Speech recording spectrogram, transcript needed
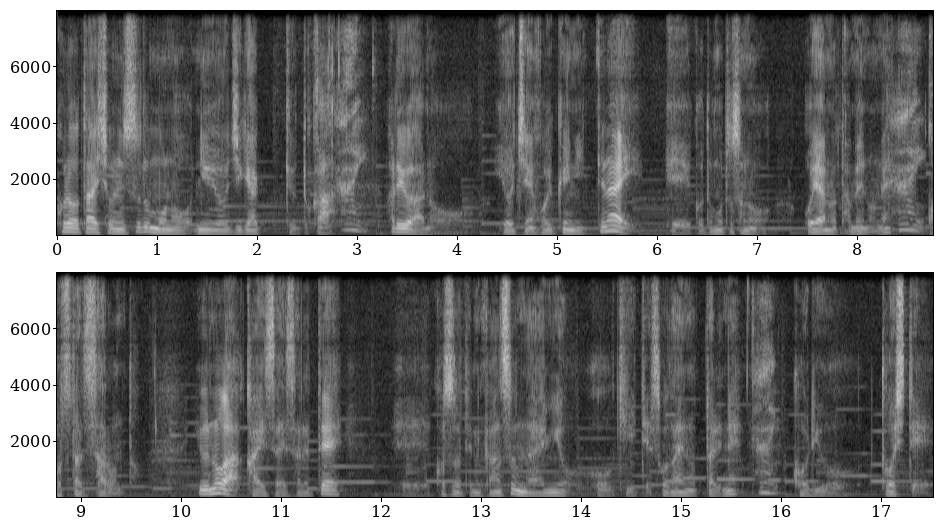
これを対象にするもの乳幼児学級とか、はい、あるいはあの幼稚園保育園に行ってない、えー、子どもとその親のためのね、はい、子育てサロンというのが開催されて、えー、子育てに関する悩みを聞いて相談に乗ったりね、はい、交流を通して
